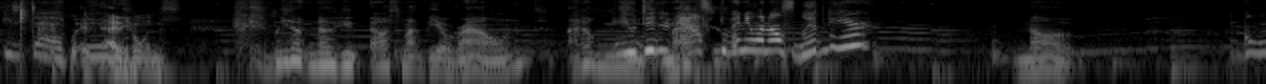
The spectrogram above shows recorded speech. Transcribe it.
he's dead. if dude. anyone's we don't know who else might be around. I don't mean You didn't ask if anyone else lived here. No. Oh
